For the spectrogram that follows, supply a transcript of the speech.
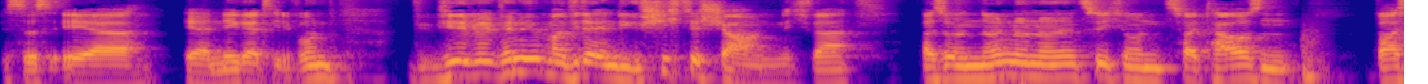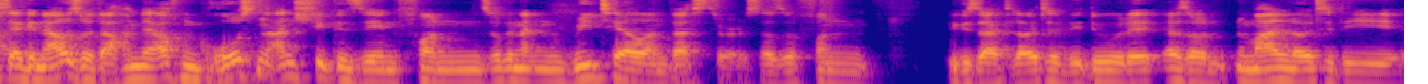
ist das eher eher negativ. Und wir, wenn wir mal wieder in die Geschichte schauen, nicht wahr? Also 99 und 2000 war es ja genauso. Da haben wir auch einen großen Anstieg gesehen von sogenannten Retail Investors, also von, wie gesagt, Leute wie du, also normale Leute, die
